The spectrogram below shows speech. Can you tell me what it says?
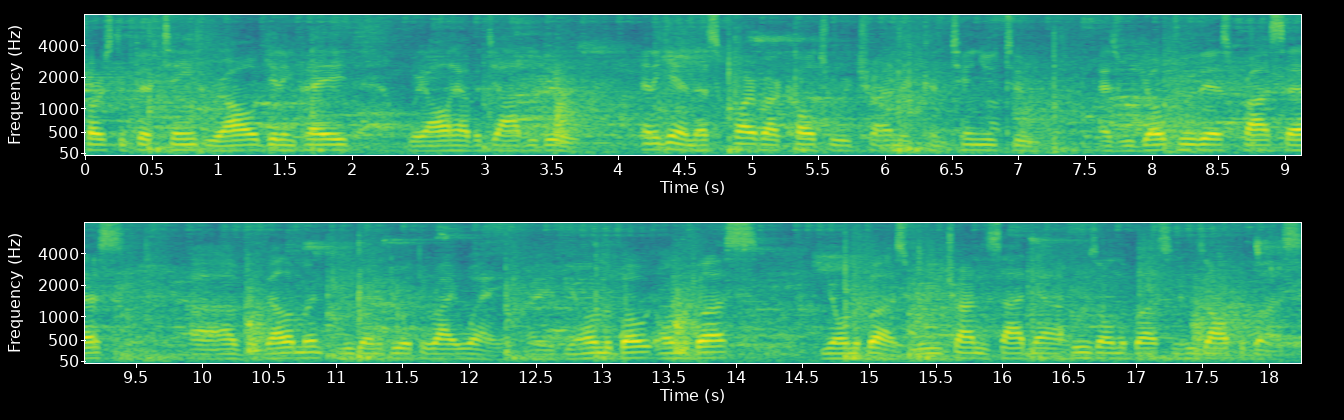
first and 15th. We're all getting paid. We all have a job to do. And again, that's part of our culture. We're trying to continue to, as we go through this process uh, of development, we're going to do it the right way. If you're on the boat, on the bus, you're on the bus. We're trying to decide now who's on the bus and who's off the bus.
